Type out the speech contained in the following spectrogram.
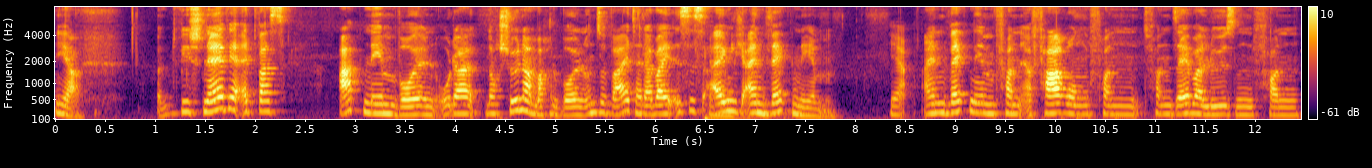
Ja, und wie schnell wir etwas abnehmen wollen oder noch schöner machen wollen und so weiter. Dabei ist es genau. eigentlich ein Wegnehmen. Ja. Ein Wegnehmen von Erfahrungen, von, von selber lösen, von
